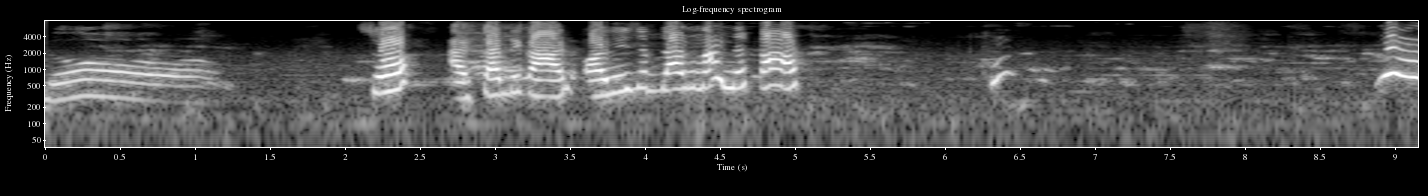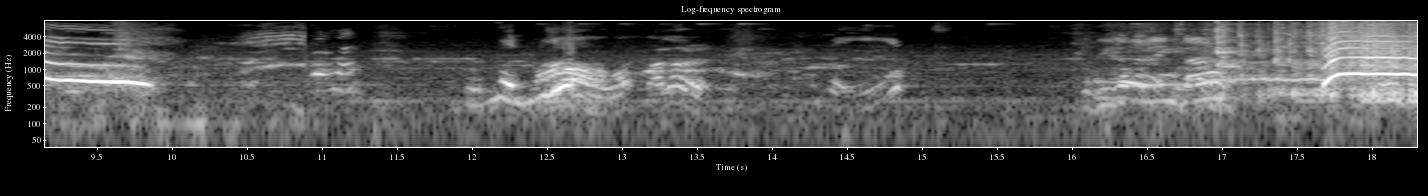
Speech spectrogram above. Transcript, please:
Here. So, I start the card. Always a black magnet card. Yay! Wow, what color? wait. So these are the rings now? Ah!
